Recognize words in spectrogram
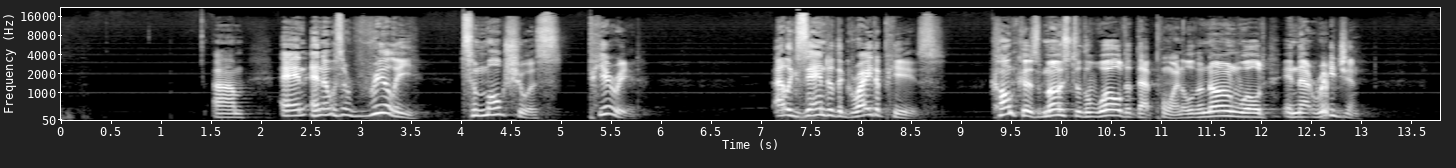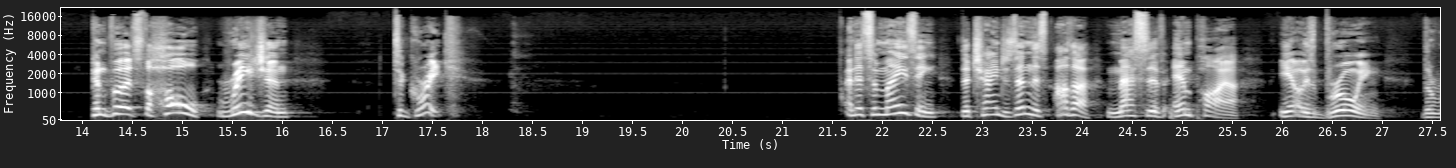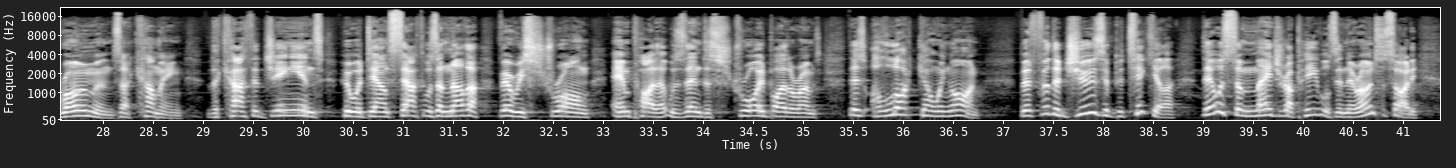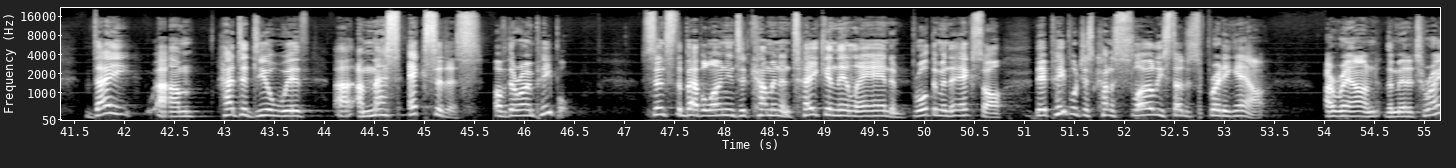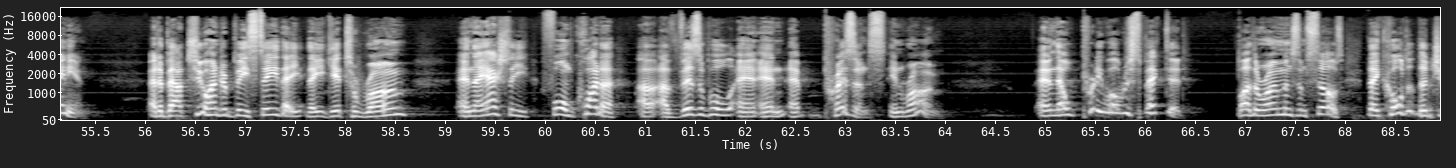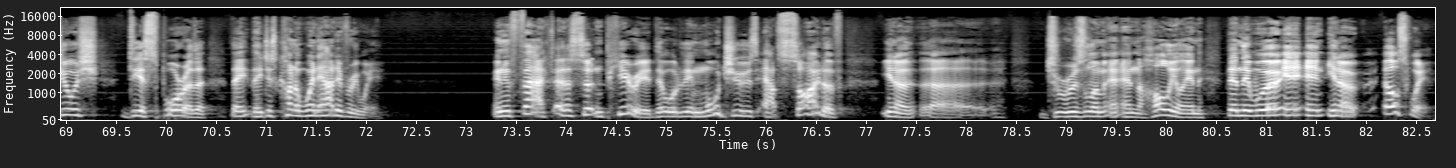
Um, and, and it was a really tumultuous period. Alexander the Great appears, conquers most of the world at that point, or the known world in that region, converts the whole region to Greek. And it's amazing the changes. Then this other massive empire, you know, is brewing. The Romans are coming. The Carthaginians, who were down south, was another very strong empire that was then destroyed by the Romans. There's a lot going on. But for the Jews in particular, there was some major upheavals in their own society. They um, had to deal with uh, a mass exodus of their own people. Since the Babylonians had come in and taken their land and brought them into exile, their people just kind of slowly started spreading out around the Mediterranean. At about 200 BC, they, they get to Rome and they actually form quite a, a, visible and, and a presence in Rome. And they were pretty well respected by the Romans themselves. They called it the Jewish diaspora, the, they, they just kind of went out everywhere. And in fact, at a certain period, there would have been more Jews outside of, you know, uh, Jerusalem and, the Holy Land than there were, in, in, you know, elsewhere.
